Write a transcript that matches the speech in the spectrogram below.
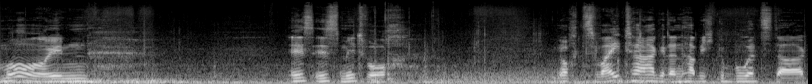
Moin. Es ist Mittwoch. Noch zwei Tage, dann habe ich Geburtstag.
